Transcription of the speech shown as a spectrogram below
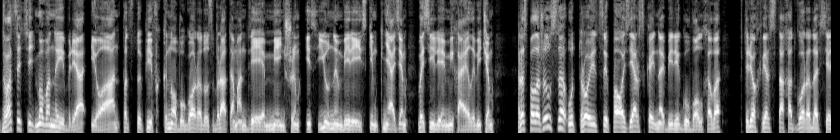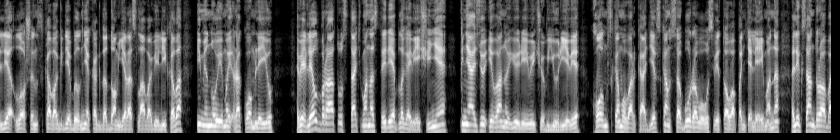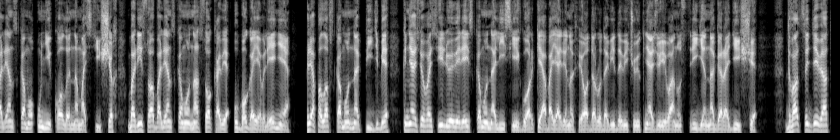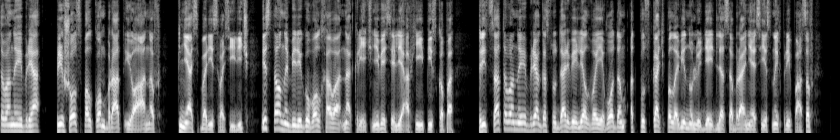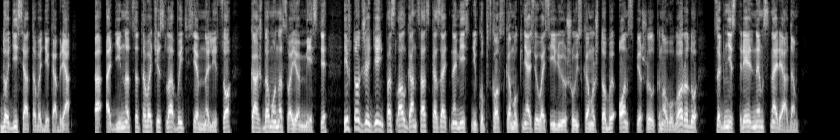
27 ноября Иоанн, подступив к Нову городу с братом Андреем Меньшим и с юным верейским князем Василием Михайловичем, расположился у Троицы по Озерской на берегу Волхова, в трех верстах от города в селе Лошинского, где был некогда дом Ярослава Великого, именуемый Ракомлею, велел брату стать в монастыре Благовещения, князю Ивану Юрьевичу в Юрьеве, Холмскому в Аркадьевском, Сабурову у святого Пантелеймона, Александру Оболенскому у Николы на Мастищах, Борису Оболенскому на Сокове у Богоявления, Ряполовскому на Пидьбе, князю Василию Верейскому на Лисьей горке, а боярину Федору Давидовичу и князю Ивану Стриге на Городище. 29 ноября пришел с полком брат Иоаннов, князь Борис Васильевич, и стал на берегу Волхова на Кречневе, селе архиепископа. 30 ноября государь велел воеводам отпускать половину людей для собрания съестных припасов до 10 декабря, а 11 числа быть всем на лицо, каждому на своем месте, и в тот же день послал гонца сказать наместнику псковскому князю Василию Шуйскому, чтобы он спешил к Новогороду с огнестрельным снарядом.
